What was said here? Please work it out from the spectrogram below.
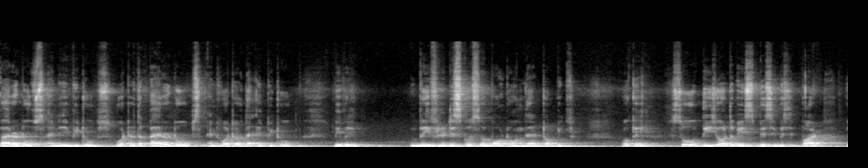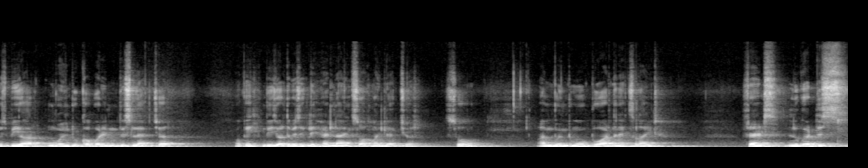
paratopes and epitopes. What are the paratopes and what are the epitope? We will briefly discuss about on that topic. Okay? So these are the basic basic basic part which we are going to cover in this lecture okay these are the basically headlines of my lecture. So i'm going to move toward the next slide. Friends look at this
